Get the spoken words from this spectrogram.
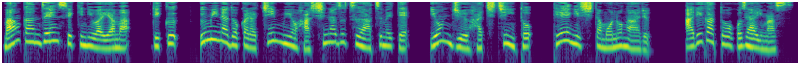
満漢全席には山、陸、海などから珍味を8品ずつ集めて48珍と定義したものがある。ありがとうございます。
